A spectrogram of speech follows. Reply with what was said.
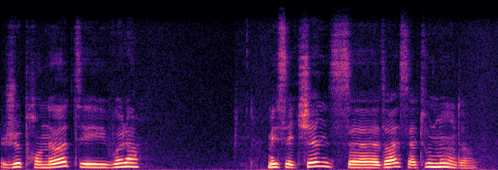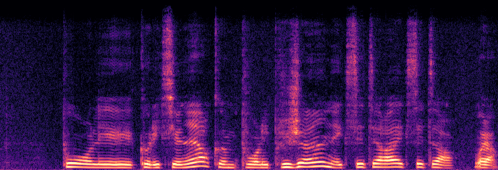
Je prends note et voilà. Mais cette chaîne s'adresse à tout le monde. Pour les collectionneurs comme pour les plus jeunes, etc. etc. Voilà.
